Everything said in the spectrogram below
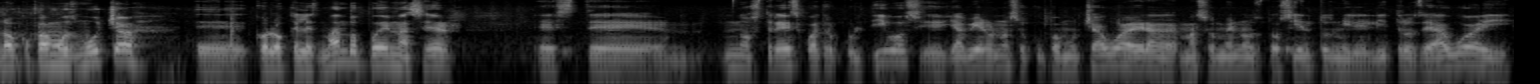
No ocupamos mucha. Eh, con lo que les mando pueden hacer este unos 3 4 cultivos y ya vieron no se ocupa mucha agua era más o menos 200 mililitros de agua y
